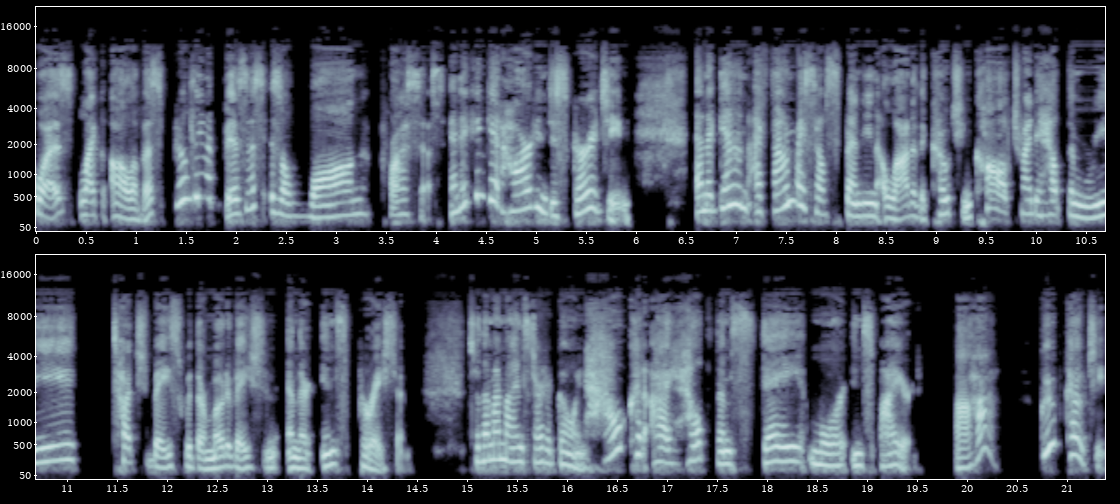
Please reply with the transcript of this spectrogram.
was, like all of us, building a business is a long process and it can get hard and discouraging. And again, I found myself spending a lot of the coaching call trying to help them retouch base with their motivation and their inspiration. So then my mind started going, how could I help them stay more inspired? Aha. Group coaching.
